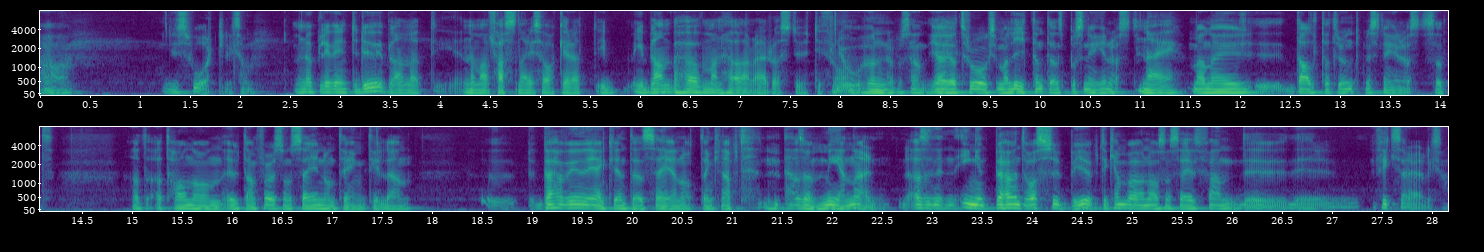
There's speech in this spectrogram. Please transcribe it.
ja, det är svårt liksom. Men upplever inte du ibland att när man fastnar i saker att ibland behöver man höra en röst utifrån? Jo, hundra procent. Ja, jag tror också man litar inte ens på sin egen röst. Nej. Man har ju daltat runt med sin egen röst. Så att, att, att ha någon utanför som säger någonting till en behöver ju egentligen inte säga något den knappt alltså, menar. Alltså, inget behöver inte vara superdjupt. Det kan vara någon som säger fan, du, du fixar det här liksom.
